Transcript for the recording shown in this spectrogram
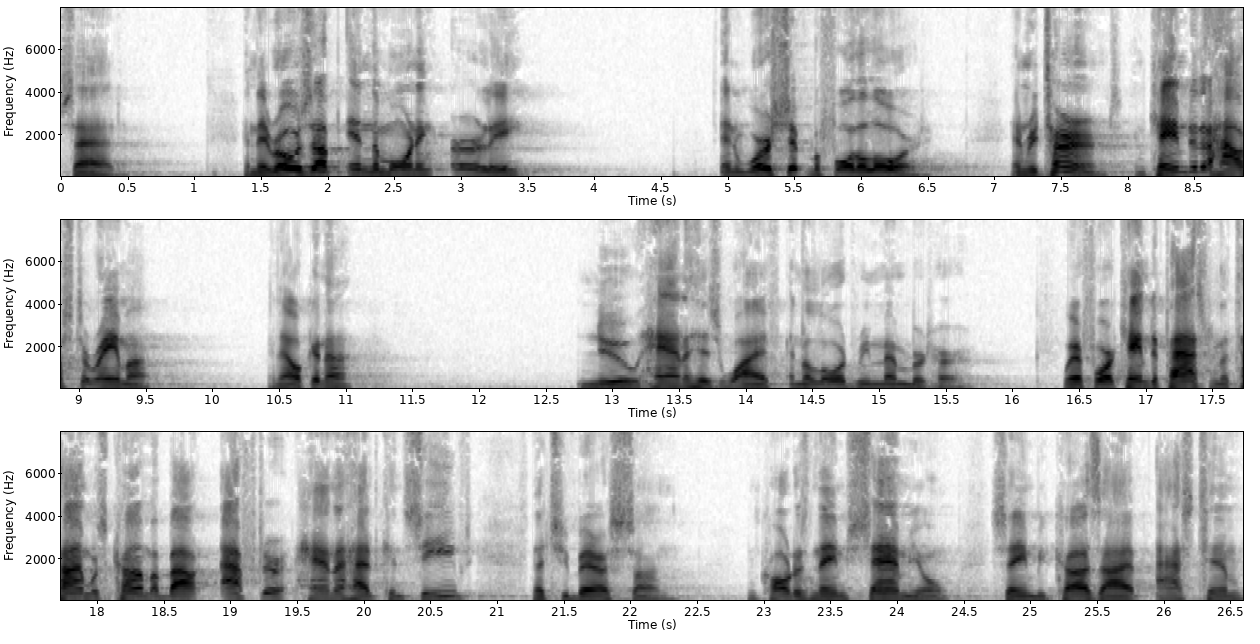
sad. And they rose up in the morning early and worshiped before the Lord, and returned and came to the house to Ramah. And Elkanah knew Hannah his wife, and the Lord remembered her. Wherefore it came to pass when the time was come, about after Hannah had conceived, that she bare a son, and called his name Samuel, saying, Because I have asked him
